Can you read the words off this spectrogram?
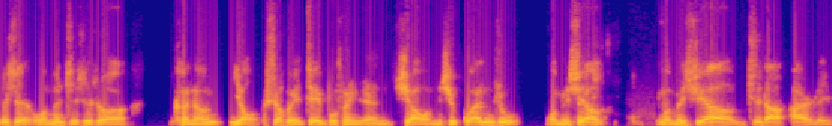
就是我们只是说。可能有社会这部分人需要我们去关注，我们需要，我们需要知道二零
